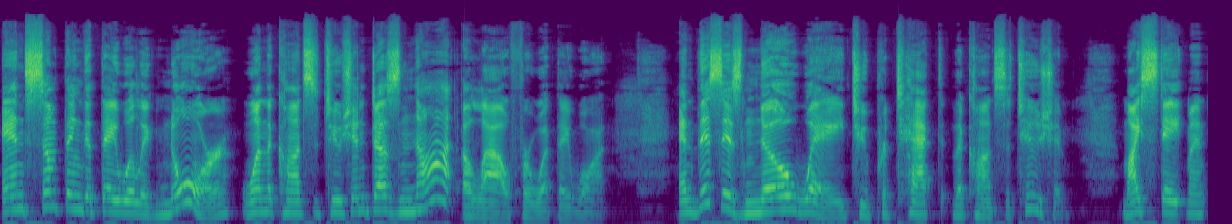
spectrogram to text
and something that they will ignore when the Constitution does not allow for what they want. And this is no way to protect the Constitution. My statement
